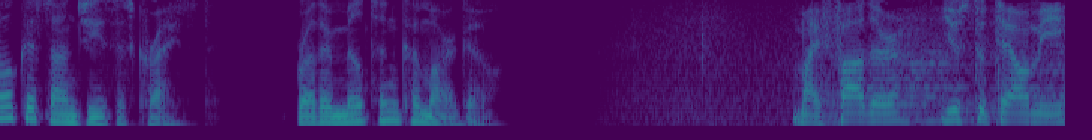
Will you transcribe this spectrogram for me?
focus on Jesus Christ. Brother Milton Camargo. My father used to tell me,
